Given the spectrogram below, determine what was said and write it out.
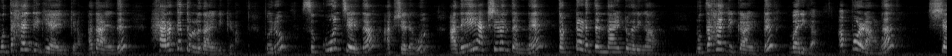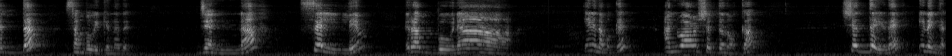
മുത്തഹരിക്കയായിരിക്കണം അതായത് ഹറക്കത്തുള്ളതായിരിക്കണം ഒരു സുക്കൂൻ ചെയ്ത അക്ഷരവും അതേ അക്ഷരം തന്നെ തൊട്ടടുത്ത് എന്തായിട്ട് വരിക? മുത്തഹരിക്കായിട്ട് വരിക. അപ്പോഴാണ് ശബ്ദ സംഭവിക്കുന്നത്. ജന്ന സല്ലിം റബ്ബുന. ഇനി നമുക്ക് അൻവാവ ശബ്ദ നോക്കാം. ശ്രദ്ധയുടെ ഇനങ്ങൾ.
